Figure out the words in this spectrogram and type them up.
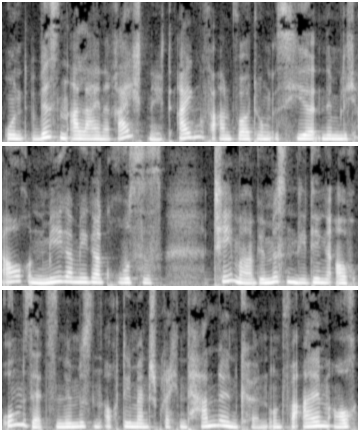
Und Wissen alleine reicht nicht. Eigenverantwortung ist hier nämlich auch ein mega, mega großes Thema. Wir müssen die Dinge auch umsetzen. Wir müssen auch dementsprechend handeln können. Und vor allem auch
